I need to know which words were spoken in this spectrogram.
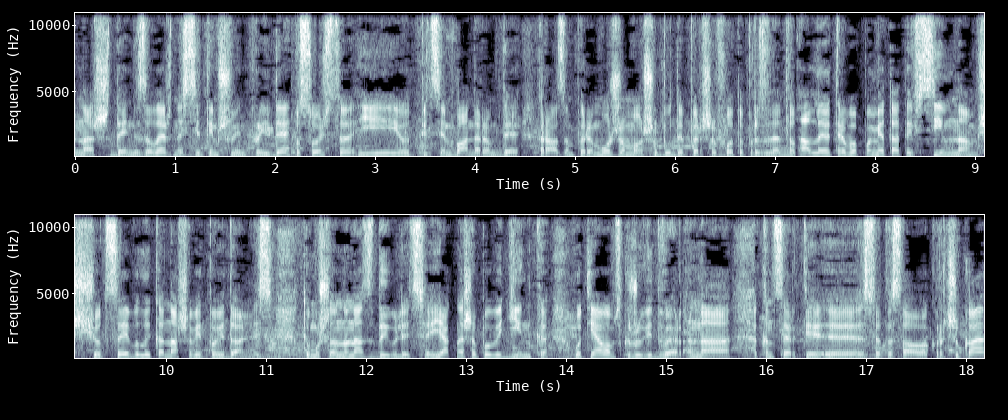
наш день незалежності, тим, що він прийде посольство, і от під цим банером, де разом переможемо, що буде перше фото президента. Але треба пам'ятати всім нам, що це велика наша відповідальність, тому що на нас дивляться, як наша поведінка. От я вам скажу відверто на концерті е, Святослава Корчука.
